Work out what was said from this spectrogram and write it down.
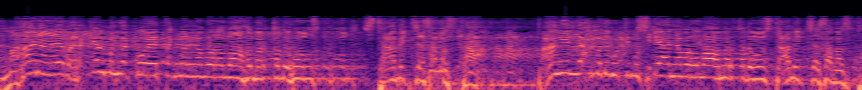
മഹാനായ വരക്കൽ മുല്ലക്കോയ തങ്ങളുടെ പുറവാഹു മർക്കദുഹു സ്ഥാപിച്ച സമസ്ത. പാങ്ങിൽ അഹമ്മദ് കുട്ടി മുസ്ലിയാൻ പുറവാഹു മർക്കദുഹു സ്ഥാപിച്ച സമസ്ത.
